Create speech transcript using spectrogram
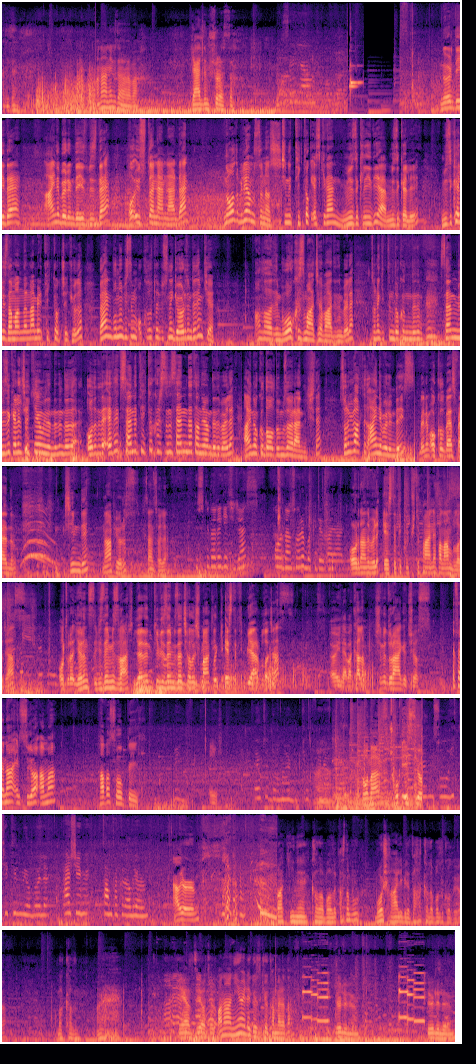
Hadi gidelim. Ana ne güzel araba. Geldim şurası. Nurdi'de aynı bölümdeyiz biz de. O üst dönemlerden. Ne oldu biliyor musunuz? Şimdi TikTok eskiden Musical.ly'di ya, Musical.ly. Musical.ly zamanlarından beri TikTok çekiyordu. Ben bunu bizim okul otobüsünde gördüm dedim ki Allah Allah dedim bu o kız mı acaba dedim böyle. Sonra gittim dokundum dedim sen Musical.ly çekiyor muydun dedim. Dedi, o da dedi evet sen de TikToker'sın sen de tanıyorum dedi böyle. Aynı okulda olduğumuzu öğrendik işte. Sonra bir baktık aynı bölümdeyiz. Benim okul best friend'im. Şimdi ne yapıyoruz? Sen söyle. Üsküdar'a geçeceğiz. Oradan sonra bakacağız ayarlayacağız. Oradan da böyle estetik bir kütüphane falan bulacağız. Otura yarın vizemiz var. Yarınki vizemize çalışmaklık estetik bir yer bulacağız. Öyle bakalım. Şimdi durağa geçiyoruz. Fena esiyor ama hava soğuk değil. Değil. Yoksa donardık çok fena. Donardı çok esiyor. Soğuğu hiç çekilmiyor böyle. Her şeyimi tam takır alıyorum. Alıyorum. Bak yine kalabalık. Aslında bu boş hali bile daha kalabalık oluyor. Bakalım. Yazıyor otur. Ana niye öyle gözüküyor kamerada? Dülülüm. Dülülüm.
